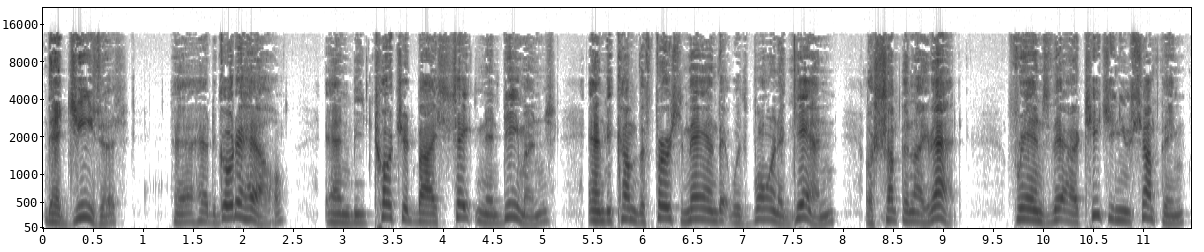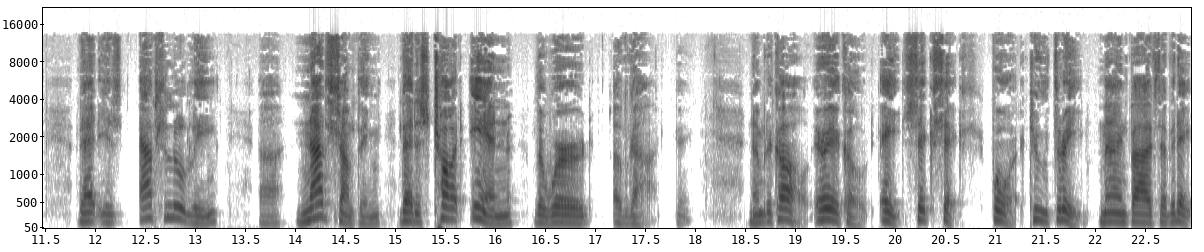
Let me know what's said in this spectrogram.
that Jesus had to go to hell and be tortured by Satan and demons and become the first man that was born again, or something like that, friends, they are teaching you something that is absolutely uh, not something that is taught in the Word of God. Number to call, area code 866-423-9578.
